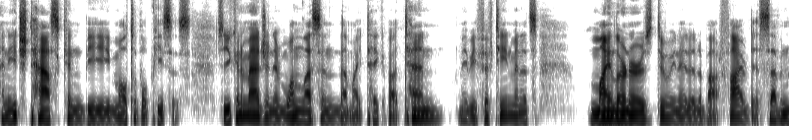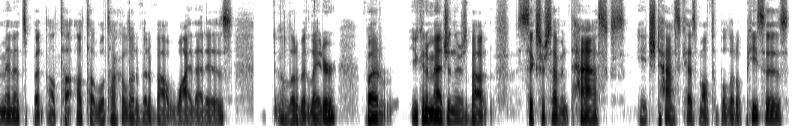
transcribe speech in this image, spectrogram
And each task can be multiple pieces. So you can imagine in one lesson that might take about 10, maybe 15 minutes. My learner is doing it in about five to seven minutes, but I'll talk. I'll talk. We'll talk a little bit about why that is a little bit later. But you can imagine there's about six or seven tasks. Each task has multiple little pieces.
